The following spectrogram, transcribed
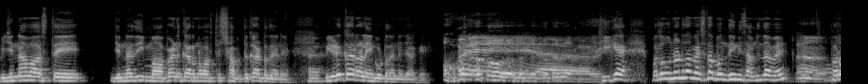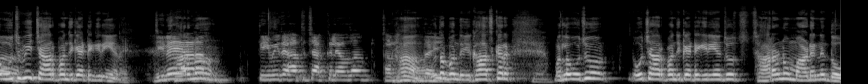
ਵੀ ਜਿਨ੍ਹਾਂ ਵਾਸਤੇ ਜਿਨ੍ਹਾਂ ਦੀ ਮਾਂ ਭੈਣ ਕਰਨ ਵਾਸਤੇ ਸ਼ਬਦ ਘਟਦੇ ਨੇ ਵੀ ਜਿਹੜੇ ਘਰ ਵਾਲਿਆਂ ਕੁੱਟਦੇ ਨੇ ਜਾ ਕੇ। ਠੀਕ ਹੈ? ਮਤਲਬ ਉਹਨਾਂ ਨੂੰ ਤਾਂ ਵੈਸੇ ਤਾਂ ਬੰਦੇ ਨਹੀਂ ਸਮਝਦਾ ਮੈਂ ਪਰ ਉਹ ਚ ਵੀ ਚਾਰ ਪੰਜ ਕੈਟਾਗਰੀਆਂ ਨੇ। ਜਿਹਨੇ ਯਾਰ ਤੀਵੀਂ ਦੇ ਹੱਥ ਚੱਕ ਲਿਆ ਉਹਦਾ ਥਰਡ ਹਾਂ ਉਹ ਤਾਂ ਬੰਦੇ ਖਾਸ ਕਰ ਮਤਲਬ ਉਹ ਚੋਂ ਉਹ ਚਾਰ ਪੰਜ ਕੈਟਾਗਰੀਆਂ ਚੋਂ ਸਾਰਿਆਂ ਨੂੰ ਮਾੜੇ ਨੇ ਦੋ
